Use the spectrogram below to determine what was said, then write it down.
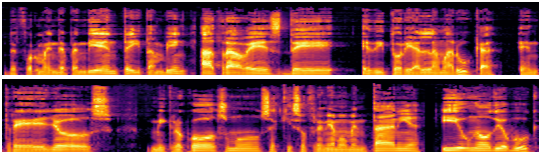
de forma independiente y también a través de Editorial La Maruca, entre ellos Microcosmos, Esquizofrenia Momentánea y un audiobook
